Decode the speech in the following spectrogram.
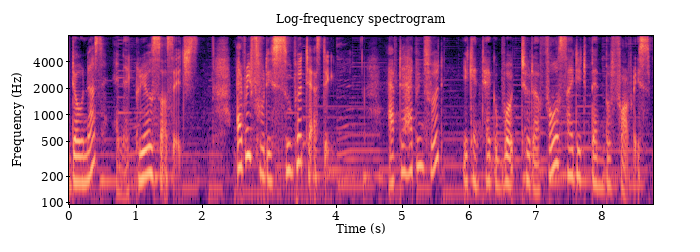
donuts, and a grilled sausage. Every food is super tasty. After having food, you can take a walk to the four-sided bamboo forest.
